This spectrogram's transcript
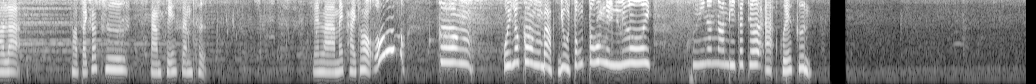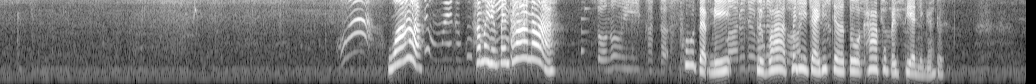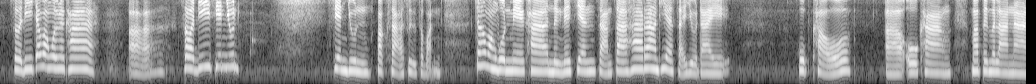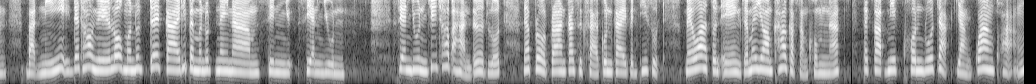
เอาละต่อไปก็คือตามเควสกันเถอะ เวลาไม่คลายท่อ โอ้กล่อง อุ้ยแล้วกล่องแบบอยู่ตรงๆอย่างนี้เลยอุ้ยนานๆที่จะเจออะเควสขึ้นว่าทำไมถึงเป็นท่าน่ะ พูดแบบนี้ หรือว่าไม่ดีใจที่เจอตัวข้าผู้เป็นเซียนอย่างนั้นเถอะ สวัสดีเจ้าวังเวินนะคะอ่าสวัสดีเซียนยุน เซียนยุนปักษาสื่อสวรรค์ เจ้าวังวนเมคาหนึ่งในเซียนสามตาห้าร่างที่อาศัยอยู่ในหุบเขาอ่าโอคางมาเป็นเวลานาน บัดนี้ได้ท่องอยู่ในโลกมนุษย์ด้วยกายที่เป็นมนุษย์ในนามซินเซียนยุน เซียนยุนชื่นชอบอาหารเลิศรสและโปรดปรานการศึกษากลไกเป็นที่สุด แม้ว่าตนเองจะไม่ยอมเข้ากับสังคมนัก แต่กลับมีคนรู้จักอย่างกว้างขวาง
